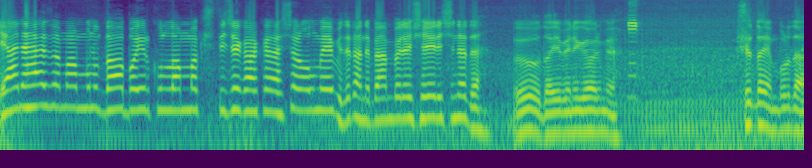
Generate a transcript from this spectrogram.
Yani her zaman bunu daha bayır kullanmak isteyecek arkadaşlar olmayabilir. Hani ben böyle şehir içine de. Uuu dayı beni görmüyor. Şuradayım burada.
